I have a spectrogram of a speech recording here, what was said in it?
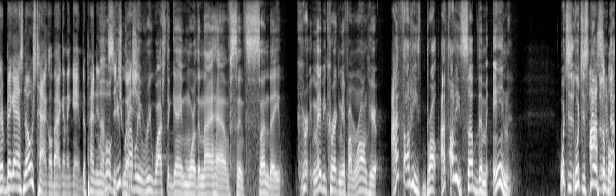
their big ass nose tackle back in the game, depending on the situation. You probably rewatched the game more than I have since Sunday. Maybe correct me if I'm wrong here. I thought he brought. I thought he subbed them in. Which is which is still Possible.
